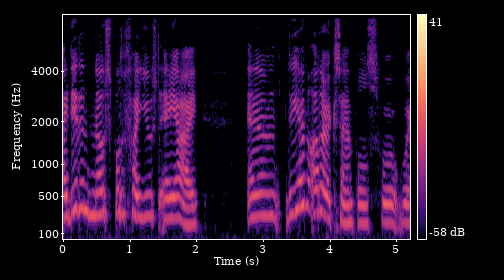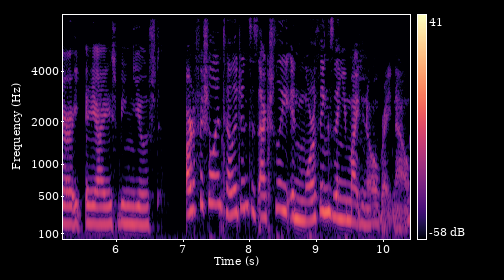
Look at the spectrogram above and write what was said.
I didn't know Spotify used AI. Um, do you have other examples for where AI is being used? Artificial intelligence is actually in more things than you might know right now.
